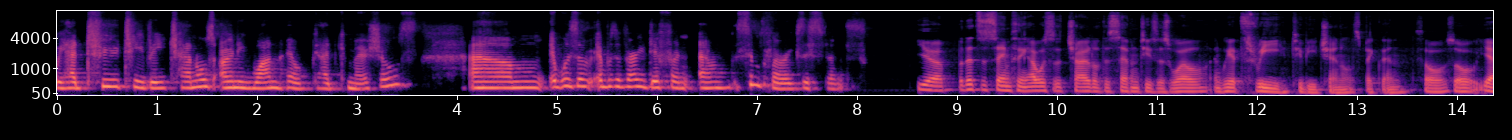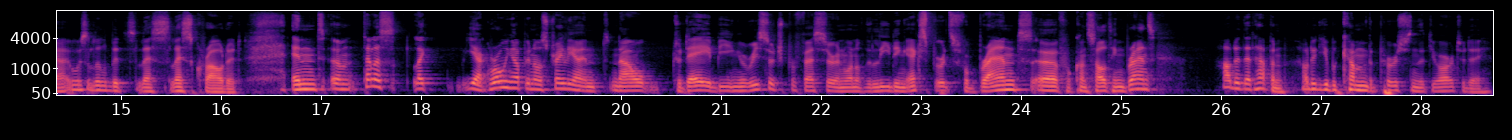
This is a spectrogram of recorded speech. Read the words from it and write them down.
We had two TV channels. Only one had, had commercials. Um, it was a it was a very different, um, simpler existence. Yeah, but that's the same thing. I was a child of the 70s as well, and we had three TV channels back then. So, so yeah, it was a little bit less less crowded. And um, tell us, like, yeah, growing up in Australia and now today being a research professor and one of the leading experts for brand, uh, for consulting brands, how did that happen? How did you become the person that you are today?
